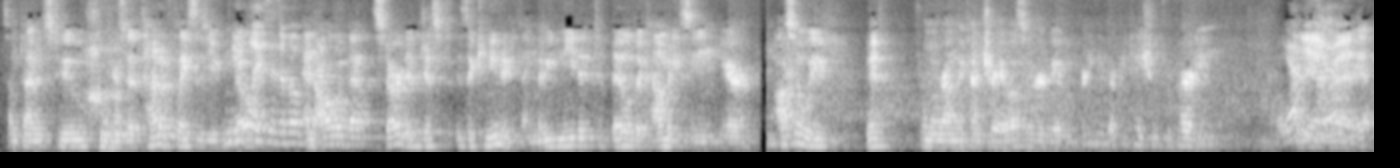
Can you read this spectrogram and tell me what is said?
sometimes two. there's a ton of places you can new go. places have opened And up. all of that started just as a community thing. We needed to build a comedy scene here. Also, we've Yeah. from around the country. I've also heard we have a pretty good reputation for partying. Yeah, we Yeah, right. Yeah.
